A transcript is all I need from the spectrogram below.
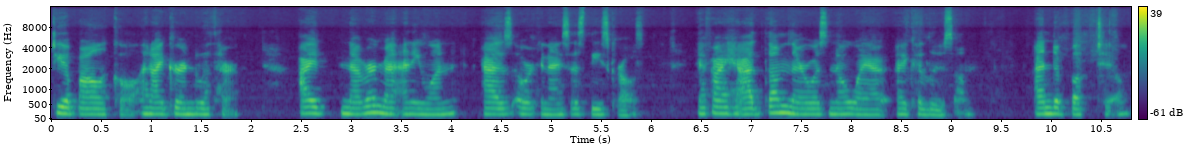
diabolical, and I grinned with her. I'd never met anyone as organized as these girls. If I had them, there was no way I, I could lose them. End of book two.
